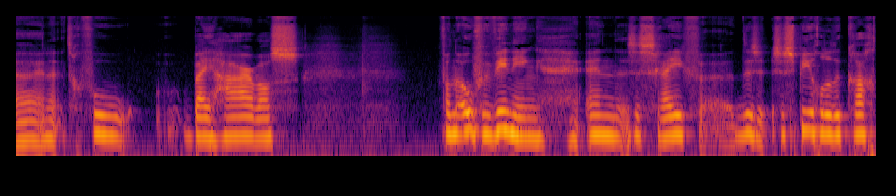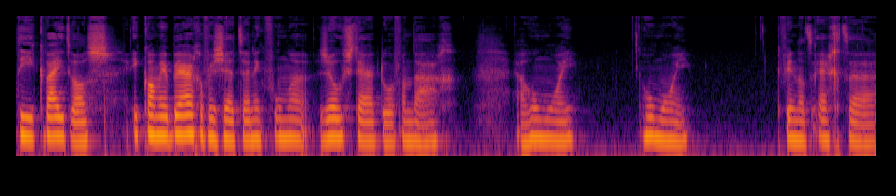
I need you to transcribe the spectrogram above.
uh, en het gevoel bij haar was van overwinning. En ze schreef, dus ze spiegelde de kracht die ik kwijt was. Ik kan weer bergen verzetten en ik voel me zo sterk door vandaag. Ja, hoe mooi. Hoe mooi. Ik vind dat echt uh,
